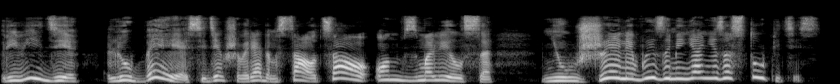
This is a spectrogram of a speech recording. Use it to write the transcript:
При виде Любея, сидевшего рядом с Цао-Цао, он взмолился, «Неужели вы за меня не заступитесь?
